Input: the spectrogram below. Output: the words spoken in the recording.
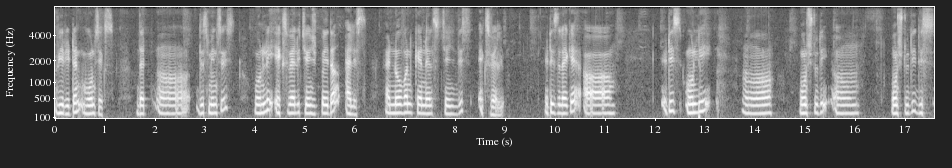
we return owns x. That uh, this means is only x value changed by the Alice and no one can else change this x value. It is like a uh, it is only uh, wants to the um, wants to the this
